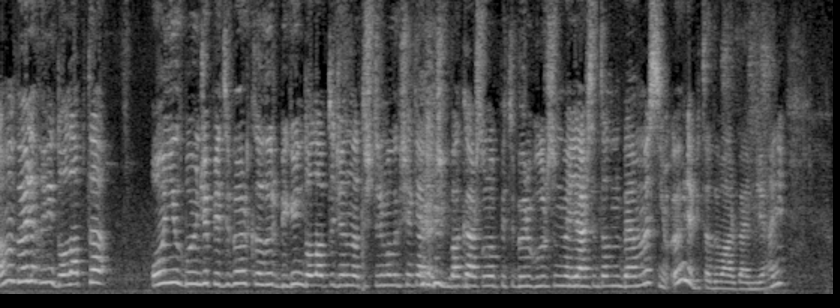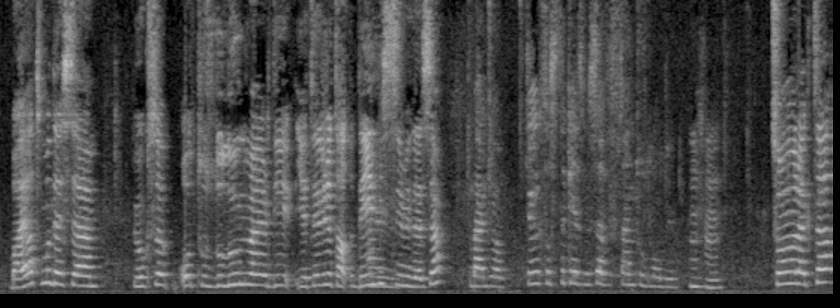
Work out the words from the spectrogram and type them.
Ama böyle hani dolapta 10 yıl boyunca petibör kalır. Bir gün dolapta canın atıştırmalık şeker açıp bakarsın o petibörü bulursun ve yersin tadını beğenmezsin. Öyle bir tadı var bence. Hani bayat mı desem yoksa o tuzluluğun verdiği yeterince tatlı değil hissi mi desem Bence o. Çünkü fıstık ezmesi hafiften tuzlu oluyor. Hı hı. Son olarak da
